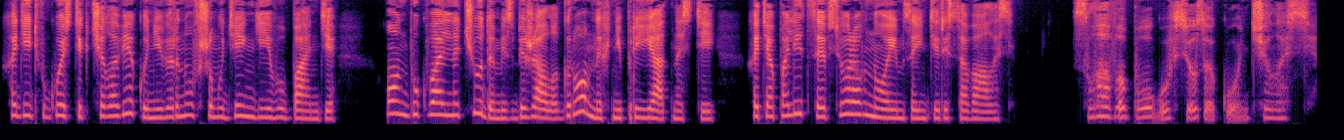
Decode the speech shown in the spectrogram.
ходить в гости к человеку, не вернувшему деньги его банде. Он буквально чудом избежал огромных неприятностей, хотя полиция все равно им заинтересовалась. «Слава богу, все закончилось», —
